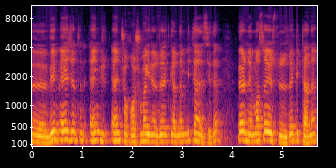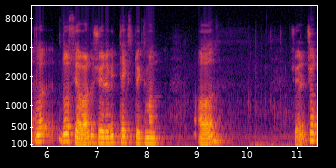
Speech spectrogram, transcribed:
e, Vim Agent'ın en en çok hoşuma giden özelliklerinden bir tanesi de örneğin masa üstünüzde bir tane dosya vardı. Şöyle bir text doküman alalım. Şöyle çok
